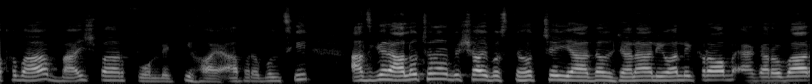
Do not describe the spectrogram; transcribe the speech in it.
অথবা বাইশ বার পড়লে কি হয়? আবারও বলছি, আজকের আলোচনার বিষয়বস্তু হচ্ছে ইয়াদাল জালালি ওয়াল ইকরাম। এগারো বার,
